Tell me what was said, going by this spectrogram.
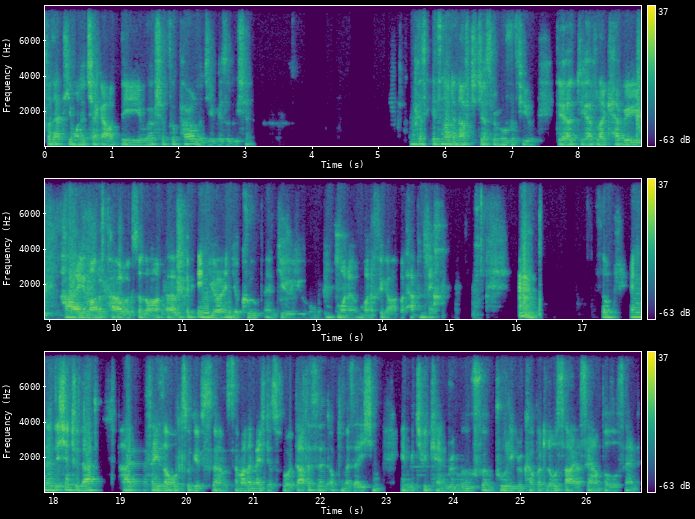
for that, you want to check out the workshop for paralogy resolution because it's not enough to just remove a few. There you have like heavy, high amount of power paralogs along uh, in your in your group, and you you want to want to figure out what happened there. so, in addition to that, HybPhaser also gives um, some other measures for dataset optimization, in which we can remove um, poorly recovered loci or samples and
